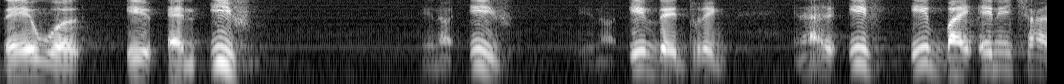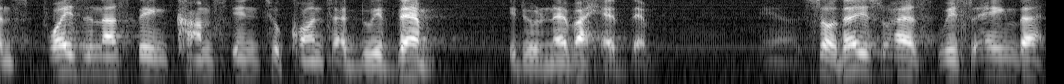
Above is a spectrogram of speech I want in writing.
they will, if, and if, you know, if, you know, if they drink, you know, if if by any chance poisonous thing comes into contact with them, it will never hurt them. Yeah. So that is why we're saying that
